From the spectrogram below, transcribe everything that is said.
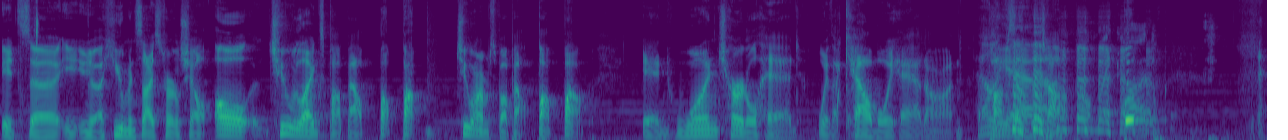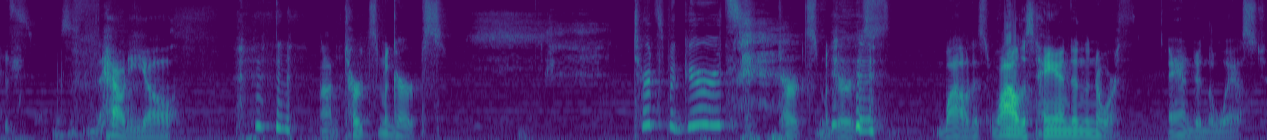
It's uh, you know, a human-sized turtle shell. All two legs pop out, pop pop. Two arms pop out, pop pop, and one turtle head with a cowboy hat on Hell pops out the top. oh my god. Howdy, y'all. I'm Turts McGurts. Turts McGurts. Turts McGurts. wildest, wildest hand in the north and in the west,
